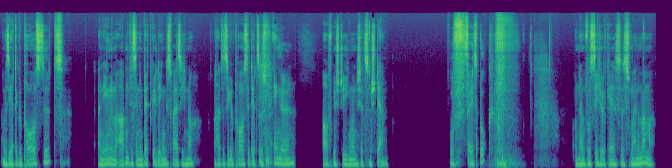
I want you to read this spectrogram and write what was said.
Aber sie hatte gepostet, an irgendeinem Abend, wir sind im Bett gelegen, das weiß ich noch, hatte sie gepostet, jetzt ist ein Engel aufgestiegen und ist jetzt ein Stern. Auf Facebook? Und dann wusste ich, okay, es ist meine Mama.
